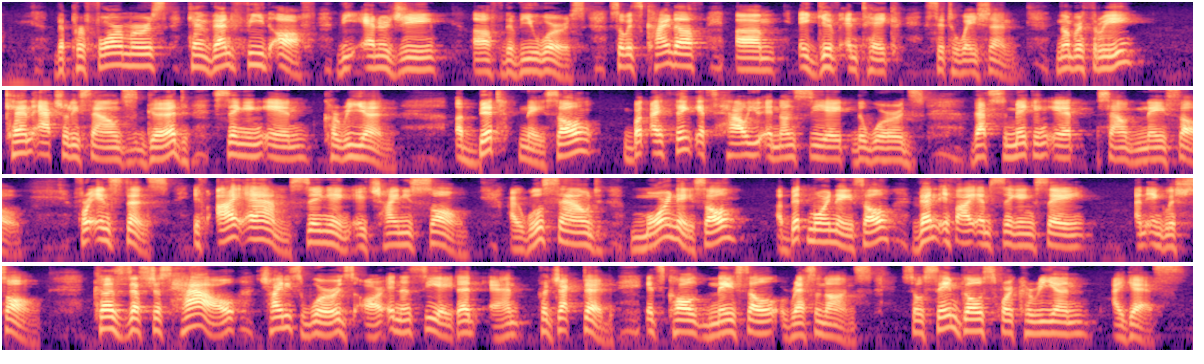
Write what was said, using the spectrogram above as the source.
the performers can then feed off the energy of the viewers. So it's kind of um, a give and take situation. Number three, Ken actually sounds good singing in Korean. A bit nasal, but I think it's how you enunciate the words that's making it sound nasal. For instance, if I am singing a Chinese song, I will sound more nasal, a bit more nasal, than if I am singing, say, an English song. Because that's just how Chinese words are enunciated and projected. It's called nasal resonance. So same goes for Korean, I guess.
